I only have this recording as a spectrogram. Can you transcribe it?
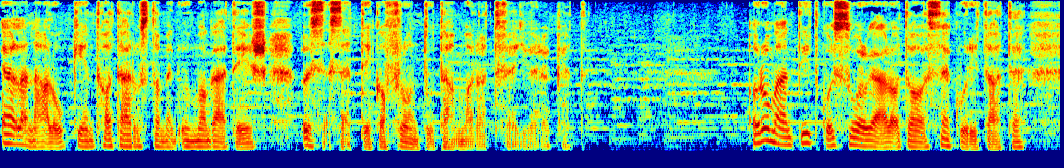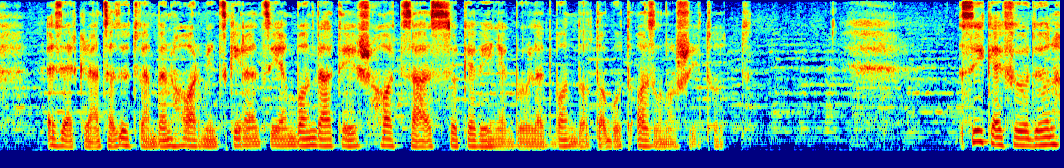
ellenállóként határozta meg önmagát, és összeszedték a front után maradt fegyvereket. A román titkos szolgálata, a Securitate 1950-ben 39 ilyen bandát és 600 szökevényekből lett bandatagot azonosított. Székelyföldön,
